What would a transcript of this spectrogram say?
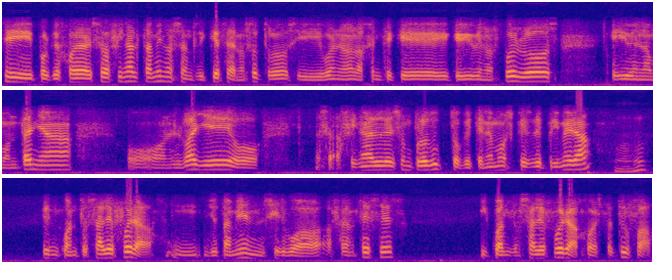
Sí, porque joder, eso al final también nos enriquece a nosotros y bueno, a la gente que, que vive en los pueblos, que vive en la montaña o en el valle o, al final es un producto que tenemos que es de primera. En cuanto sale fuera, mm, yo también sirvo a, franceses y cuando sale fuera, joder, esta trufa,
